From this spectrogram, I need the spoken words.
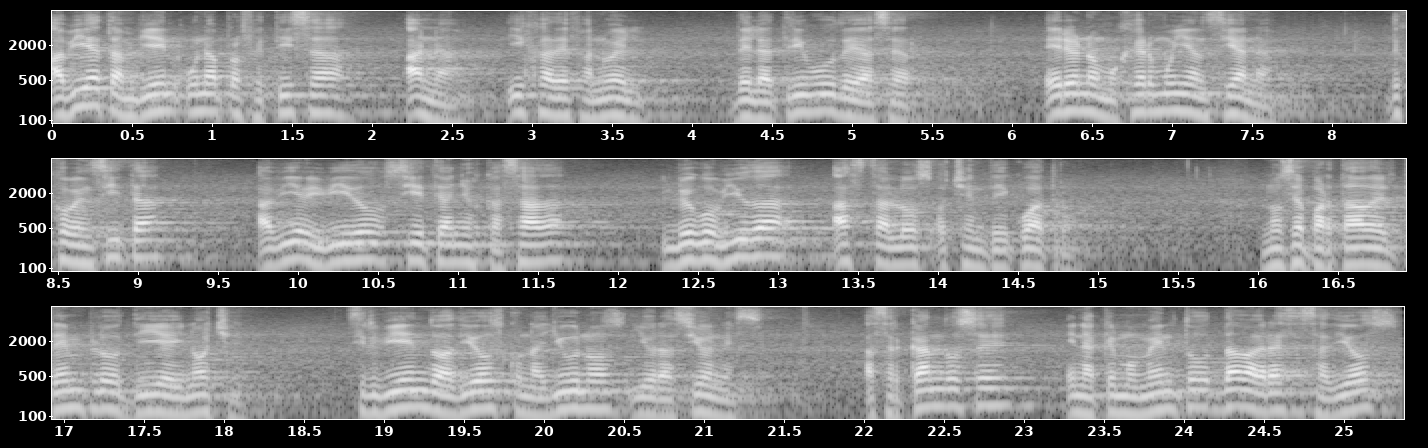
Había también una profetisa, Ana, hija de Fanuel, de la tribu de Aser. Era una mujer muy anciana de jovencita había vivido siete años casada y luego viuda hasta los 84. No se apartaba del templo día y noche, sirviendo a Dios con ayunos y oraciones. Acercándose en aquel momento, daba gracias a Dios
